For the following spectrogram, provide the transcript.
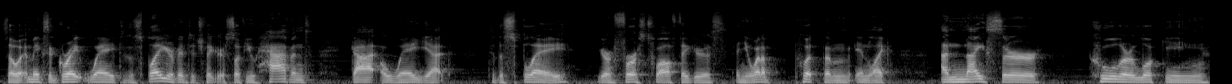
So it makes a great way to display your vintage figures. So if you haven't got a way yet to display your first 12 figures and you want to put them in like a nicer, cooler looking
